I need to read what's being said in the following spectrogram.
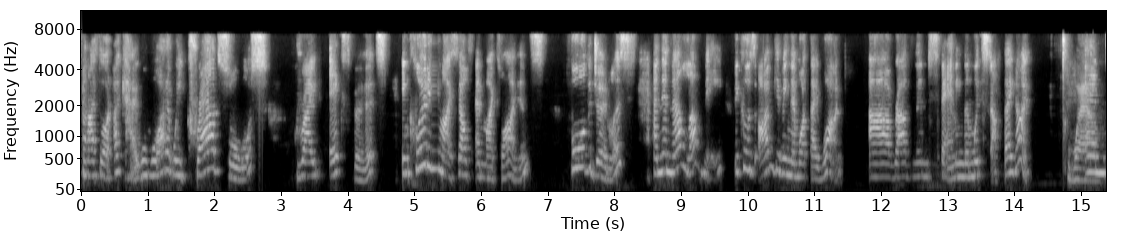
And I thought, okay, well, why don't we crowdsource great experts, including myself and my clients, for the journalists, and then they'll love me because I'm giving them what they want uh, rather than spamming them with stuff they don't. Wow. And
